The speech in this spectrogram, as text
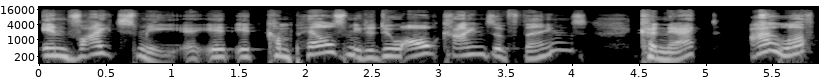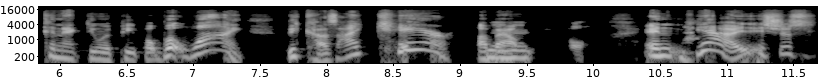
invites me, it, it compels me to do all kinds of things, connect, I love connecting with people, but why? Because I care about mm-hmm. people. And yeah, it's just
